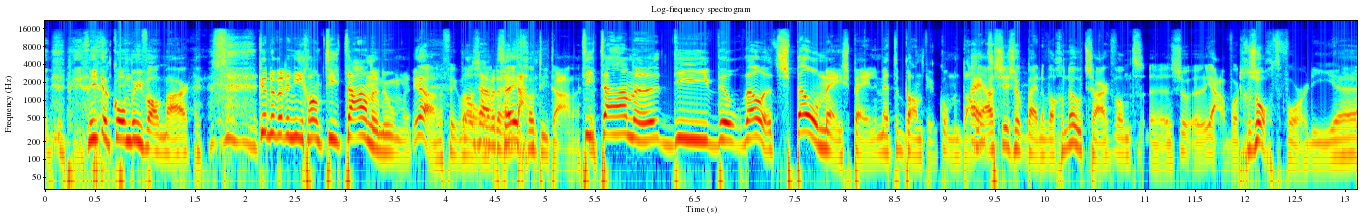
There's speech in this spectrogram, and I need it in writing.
Niet een combi van maken. Kunnen we er niet gewoon Titanen noemen? Ja, dat vind ik wel. Dan zijn we er heet Nou, gewoon Titanen. Titanen die wil wel het spel meespelen met de brandweercommandant. Nou ja, ze is ook bijna wel genoodzaakt, want eh, ze eh, ja, wordt gezocht voor die, eh,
